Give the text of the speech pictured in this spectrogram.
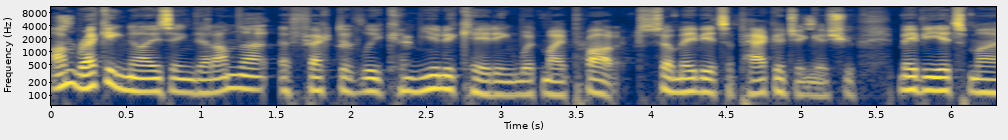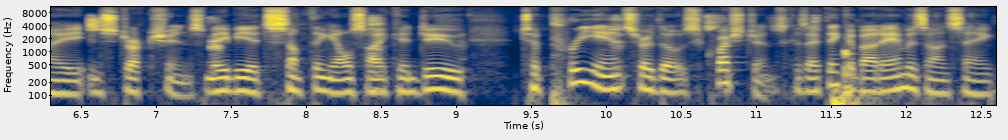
I'm recognizing that I'm not effectively communicating with my product. So maybe it's a packaging issue, maybe it's my instructions, maybe it's something else I can do to pre answer those questions. Because I think about Amazon saying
